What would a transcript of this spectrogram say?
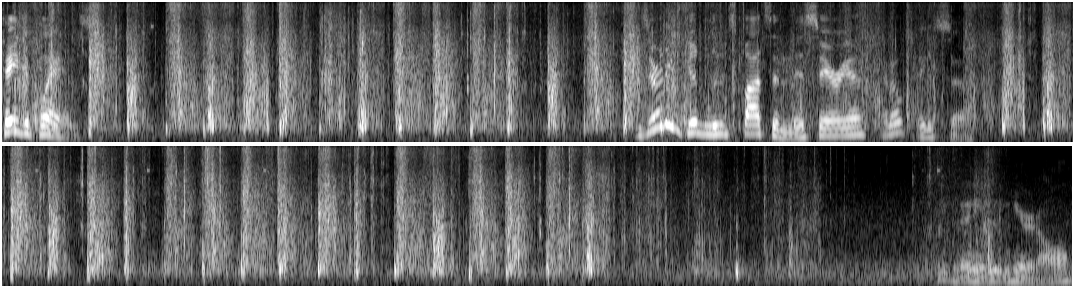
Change of plans. Is there any good loot spots in this area? I don't think so. Isn't any loot in here at all?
